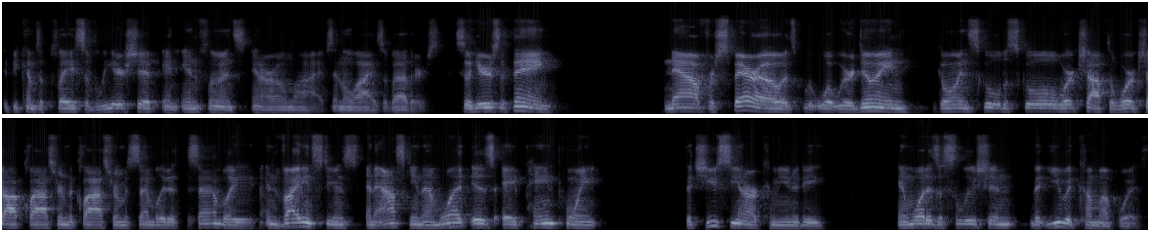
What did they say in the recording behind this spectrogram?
it becomes a place of leadership and influence in our own lives and the lives of others. So here's the thing. Now for Sparrow, it's what we're doing going school to school, workshop to workshop, classroom to classroom, assembly to assembly, inviting students and asking them what is a pain point that you see in our community and what is a solution that you would come up with.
